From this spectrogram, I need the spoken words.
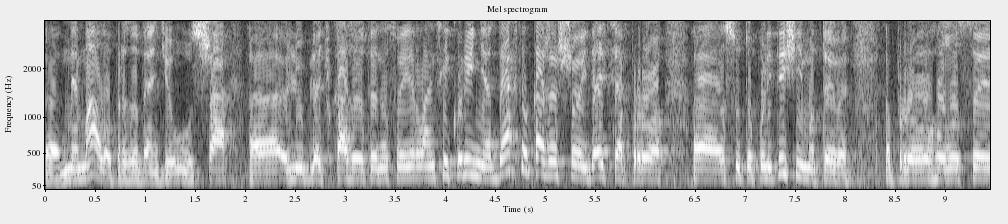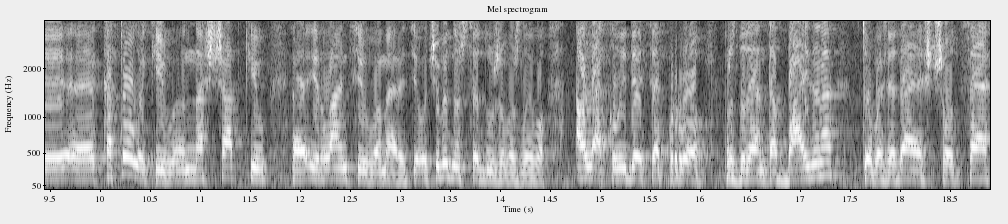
е, немало президентів у США люблять вказувати на своє ірландське коріння. Дехто каже, що йдеться про суто політичні мотиви, про голоси католиків, нащадків ірландців в Америці. Очевидно ж, це дуже важливо. Але коли йдеться про президента Байдена, то виглядає, що це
